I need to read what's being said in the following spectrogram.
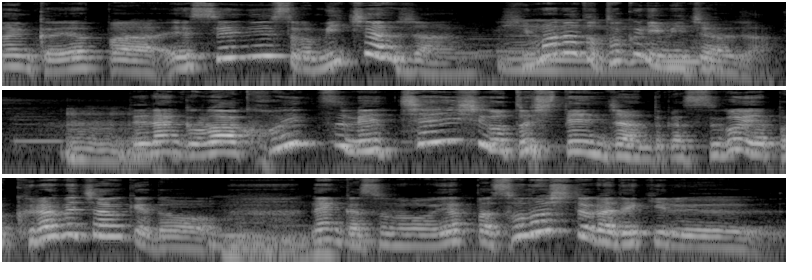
なんかやっぱ SNS とか見ちゃうじゃん。暇だと特に見ちゃうじゃん、うん。でなんかわあこいつめっちゃいい仕事してんじゃんとかすごいやっぱ比べちゃうけど、なんかそのやっぱその人ができる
